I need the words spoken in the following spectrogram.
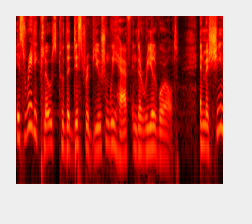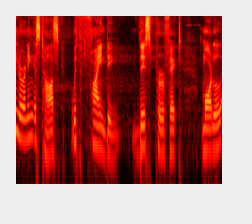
is really close to the distribution we have in the real world. And machine learning is tasked with finding this perfect model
